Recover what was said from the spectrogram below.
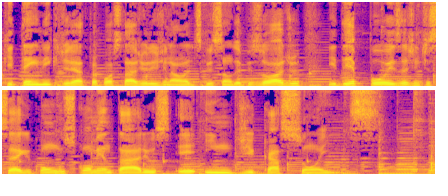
que tem link direto para a postagem original na descrição do episódio, e depois a gente segue com os comentários e indicações. Okay,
